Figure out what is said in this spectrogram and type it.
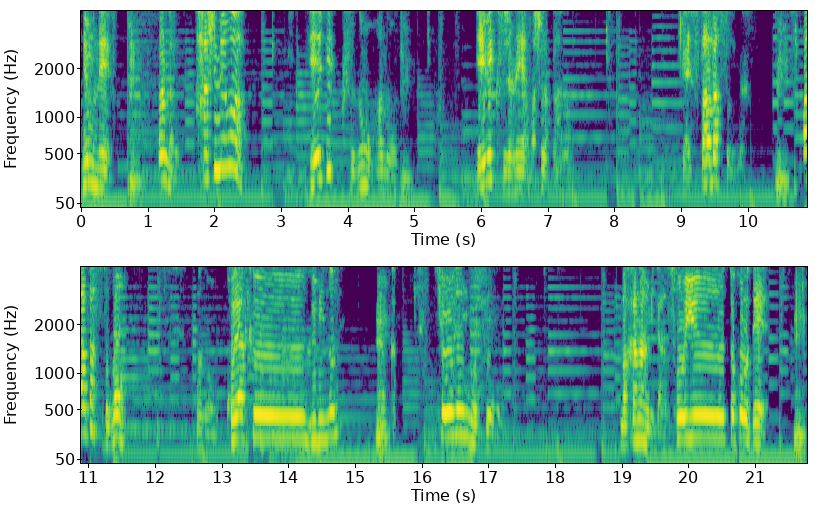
でもね、うんなんだろう、初めは、ABEX の、あの、うん ABEX じゃねえや、間違った、あの、スターダストだな。うんスターダストの、あの、子役組のね、なんか、表現力を賄うみたいな、そういうところで、うん。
